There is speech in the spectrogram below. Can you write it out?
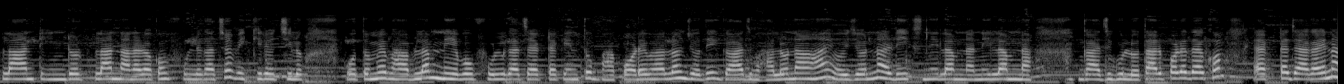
প্লান্ট ইনডোর প্লান্ট নানা রকম ফুল গাছও বিক্রি হচ্ছিল। প্রথমে ভাবলাম, নেব ফুল গাছ একটা, কিন্তু পরে ভাবলাম, যদি গাছ ভালো না হয়, ওই জন্য রিক্স নিলাম না নিলাম না গাছগুলো। তারপরে দেখো একটা জায়গায় না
